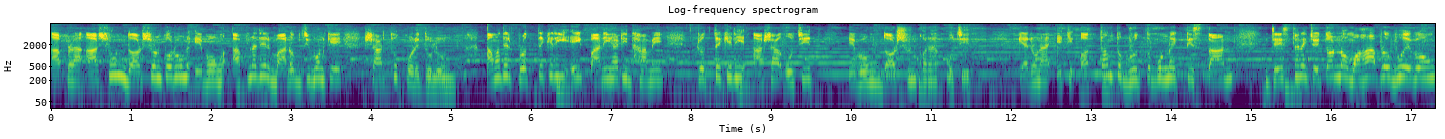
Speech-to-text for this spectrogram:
আপনারা আসুন, দর্শন করুন এবং আপনাদের মানব জীবনকে সার্থক করে তুলুন। আমাদের প্রত্যেকেরই এই পানিহাটি ধামে প্রত্যেকেরই আসা উচিত এবং দর্শন করা উচিত। কেননা, এটি অত্যন্ত গুরুত্বপূর্ণ একটি স্থান, যে স্থানে চৈতন্য মহাপ্রভু এবং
